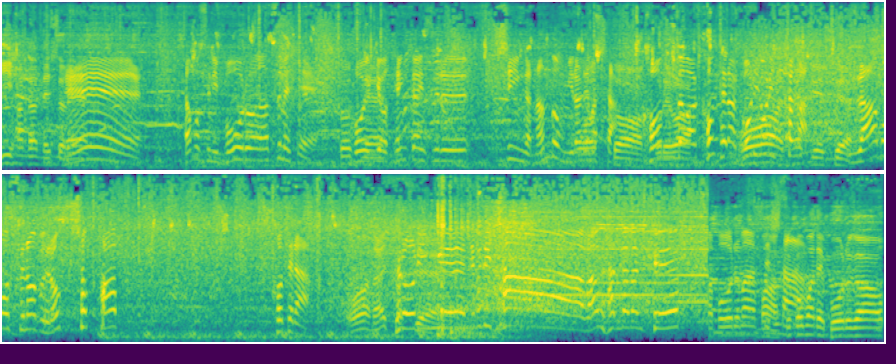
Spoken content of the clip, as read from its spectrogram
いい判断でしたねええサモスにボールを集めて攻撃を展開するシーンが何度も見られました。今度はは。コテラゴリゴリい。ったがラモスのブロックショット。コテラ。フローリング自分でいった。ワンハンドダンク。ボール回しまあ、でした、そこまでボールが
